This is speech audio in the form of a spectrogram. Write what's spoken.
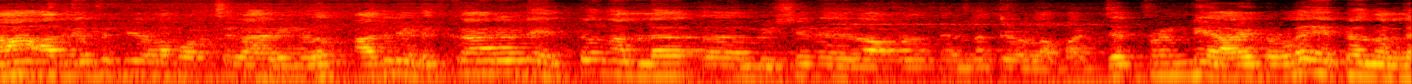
ആ അതിനെ പറ്റിയുള്ള കുറച്ച് കാര്യങ്ങളും അതിലെടുക്കാനായിട്ട് ഏറ്റവും നല്ല മെഷീൻ ഏതാണ് എന്നൊക്കെയുള്ള ബഡ്ജറ്റ് ഫ്രണ്ട്ലി ആയിട്ടുള്ള ഏറ്റവും നല്ല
